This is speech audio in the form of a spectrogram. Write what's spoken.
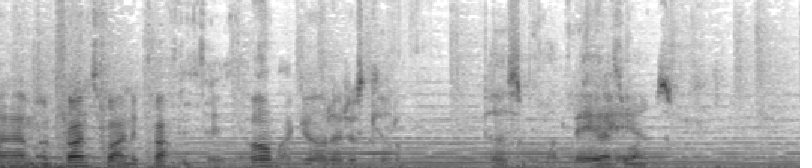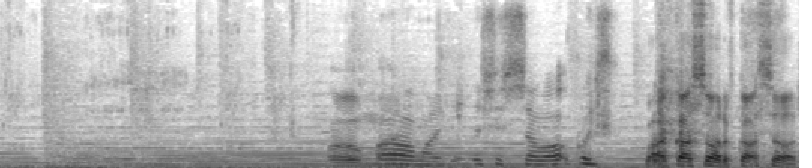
Um, I'm trying to find a crafting table. Oh my god, I just killed a person with my bare There's one. hands. Oh my. Oh my god, this is so awkward. Right, I've got a sword. I've got a sword.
